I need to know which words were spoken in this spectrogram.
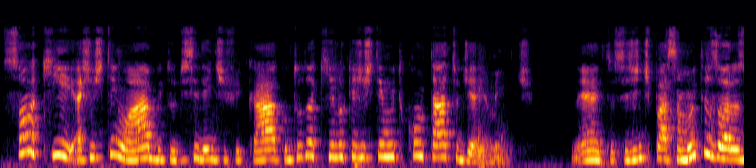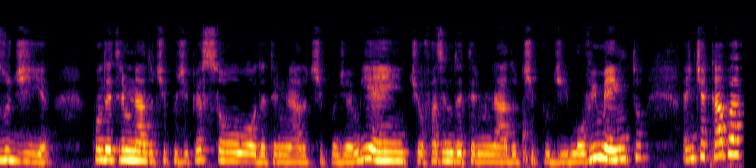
Só que a gente tem o hábito de se identificar com tudo aquilo que a gente tem muito contato diariamente. Né? Então, se a gente passa muitas horas do dia com determinado tipo de pessoa, ou determinado tipo de ambiente, ou fazendo determinado tipo de movimento, a gente acaba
